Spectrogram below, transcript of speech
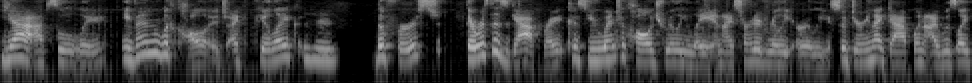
Yeah, absolutely. Even with college, I feel like Mm-hmm. the first there was this gap, right? Because you went to college really late and I started really early. So during that gap when I was like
